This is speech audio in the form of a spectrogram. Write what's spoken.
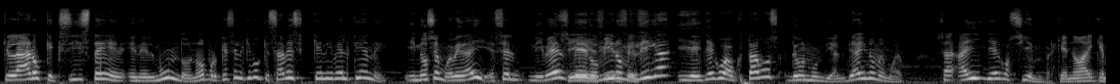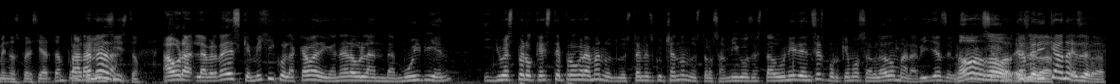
claro que existe en, en el mundo, ¿no? Porque es el equipo que sabes qué nivel tiene y no se mueve de ahí. Es el nivel Sí, de domino es- mi liga y llego a octavos de un mundial. De ahí no me muevo. O sea, ahí llego siempre. Que no hay que menospreciar tampoco, Para nada. insisto. Ahora, la verdad es que México le acaba de ganar a Holanda muy bien. Y yo espero que este programa nos lo estén escuchando nuestros amigos estadounidenses porque hemos hablado maravillas de la No, selección no, es norteamericana. verdad, es verdad.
